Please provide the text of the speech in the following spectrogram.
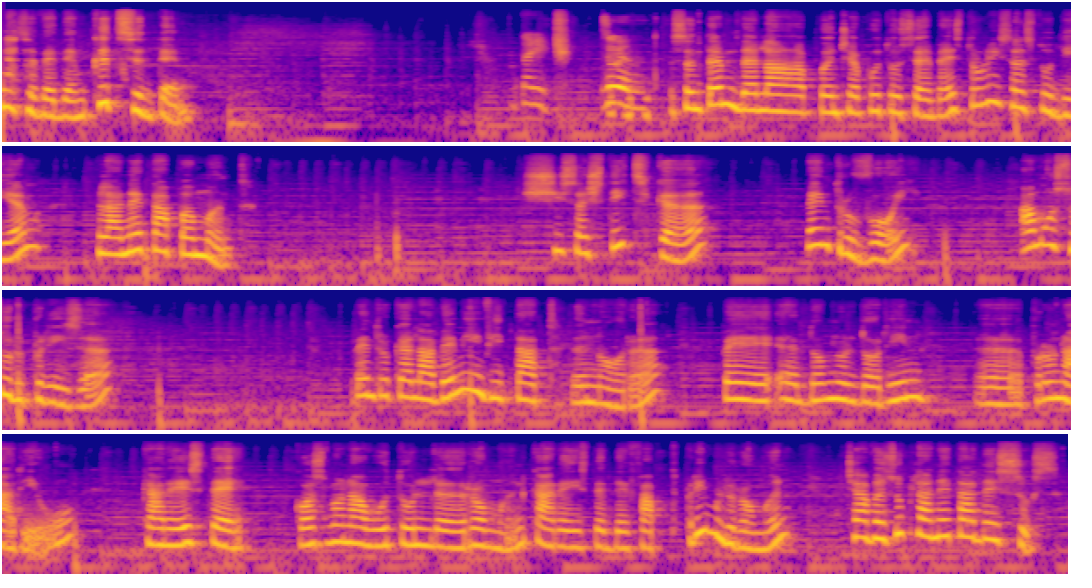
Ia să vedem, cât suntem? Sunt aici. Sunt. Suntem de la începutul semestrului să studiem planeta Pământ. Și să știți că pentru voi am o surpriză pentru că l-avem invitat în oră pe eh, domnul Dorin eh, Pronariu, care este cosmonautul eh, român, care este de fapt primul român ce a văzut planeta de sus.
